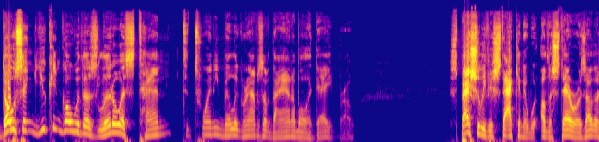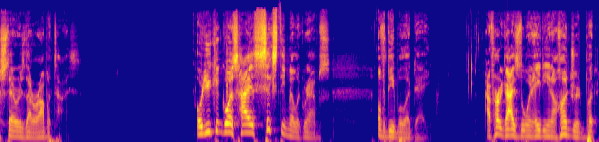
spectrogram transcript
Dosing, you can go with as little as 10 to 20 milligrams of Dianabol a day, bro. Especially if you're stacking it with other steroids, other steroids that are aromatized. Or you can go as high as 60 milligrams of Debol a day. I've heard guys doing 80 and 100, but I'm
